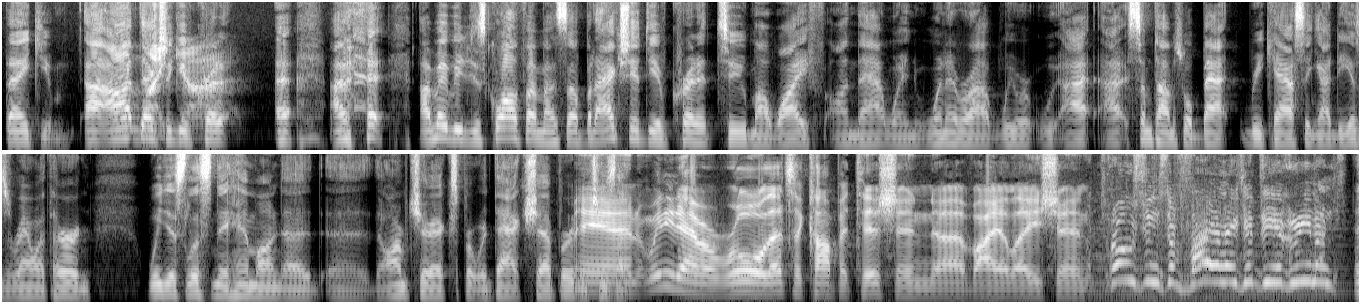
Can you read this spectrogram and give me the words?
Thank you. I I have Oh my actually give credit. I, I I maybe disqualify myself, but I actually have to give credit to my wife on that one. Whenever I we were, we, I, I sometimes will bat recasting ideas around with her, and we just listened to him on uh, uh, the Armchair Expert with Dax Shepard, and she's like, we need to have a rule. That's a competition uh, violation. Trojans have violated the agreement.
